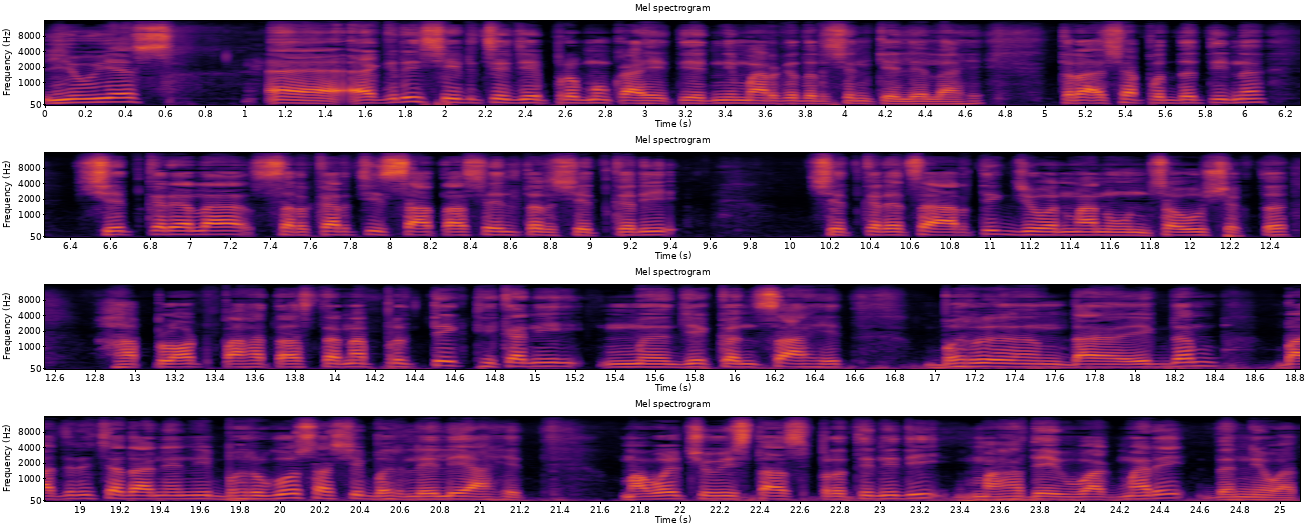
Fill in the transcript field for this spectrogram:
यू एस ॲग्रीसीडचे जे प्रमुख आहेत यांनी मार्गदर्शन केलेलं आहे. तर अशा पद्धतीनं शेतकऱ्याला सरकारची साथ असेल तर शेतकरी शेतकऱ्याचं आर्थिक जीवनमान उंचावू शकतं. हा प्लॉट पाहत असताना प्रत्येक ठिकाणी म, जे कंच आहेत भर दा एकदम बाजरीच्या दाण्यांनी भरघोस अशी भरलेली आहेत. मावळ चोवीस तास प्रतिनिधी महादेव वाघमारे धन्यवाद.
